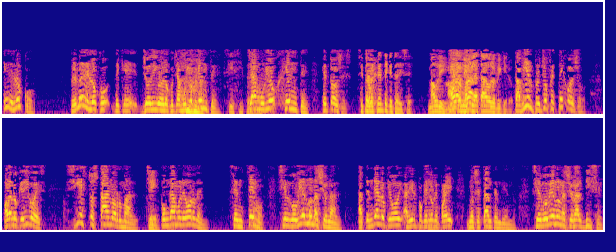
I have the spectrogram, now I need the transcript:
es de loco. Pero no es de loco de que yo digo de loco, ya murió gente. sí, sí, Ya murió gente. Entonces. Sí, pero la gente que te dice, Mauri, ahora con mi plata hago lo que quiero. Está bien, pero yo festejo eso. Ahora lo que digo es, si esto está anormal, pongámosle orden, sentemos. Si el gobierno nacional atendé a lo que voy, Ariel, porque es lo que por ahí nos está entendiendo. Si el gobierno nacional dice,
